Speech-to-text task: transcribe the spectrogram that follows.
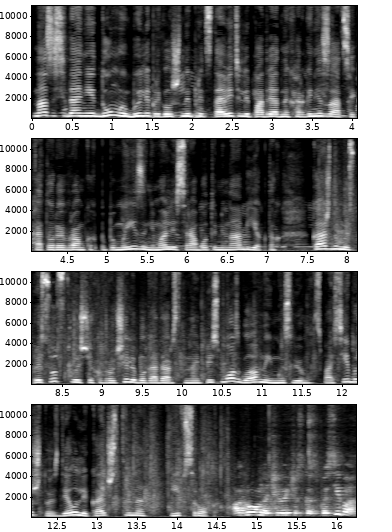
На заседании Думы были приглашены представители подрядных организаций, которые в рамках ППМИ занимались работами на объектах. Каждому из присутствующих вручили благодарственное письмо с главной мыслью «Спасибо, что сделали качественно и в срок». Огромное человеческое спасибо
